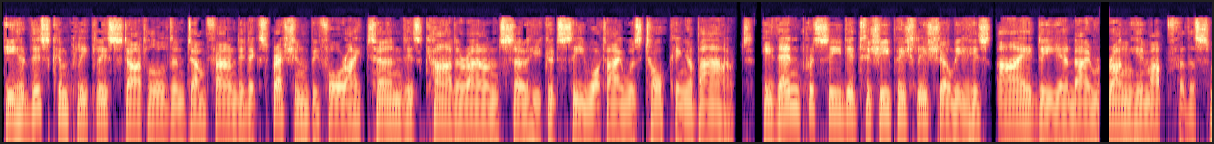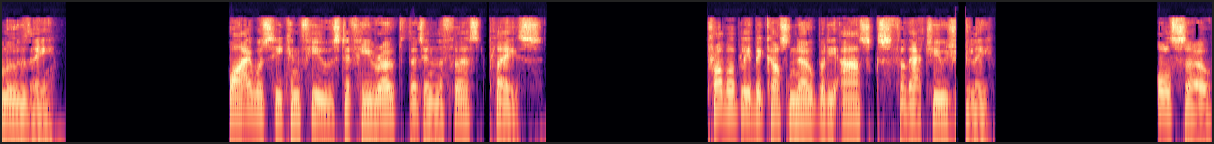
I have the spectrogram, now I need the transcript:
He had this completely startled and dumbfounded expression before I turned his card around so he could see what I was talking about. He then proceeded to sheepishly show me his ID and I rung him up for the smoothie. Why was he confused if he wrote that in the first place? Probably because nobody asks for that usually. Also,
